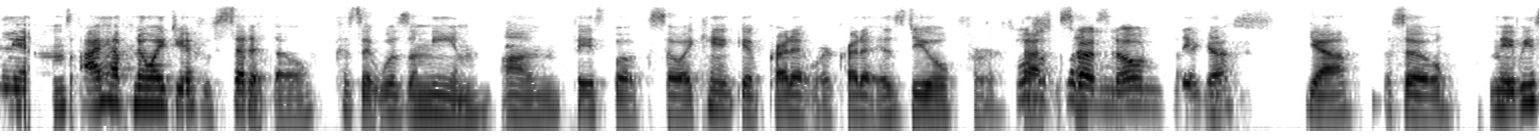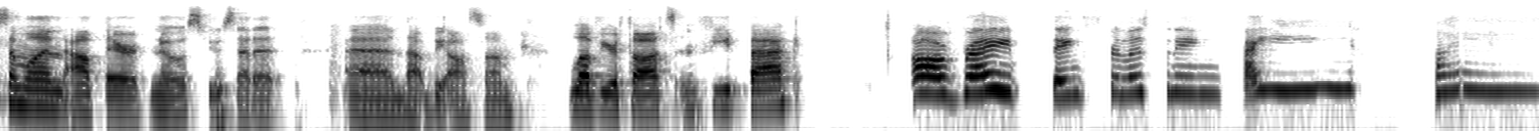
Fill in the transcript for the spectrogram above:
and i have no idea who said it though because it was a meme on facebook so i can't give credit where credit is due for We'll that just put unknown, I guess. yeah so maybe someone out there knows who said it and that'd be awesome love your thoughts and feedback All right. Thanks for listening. Bye. bye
